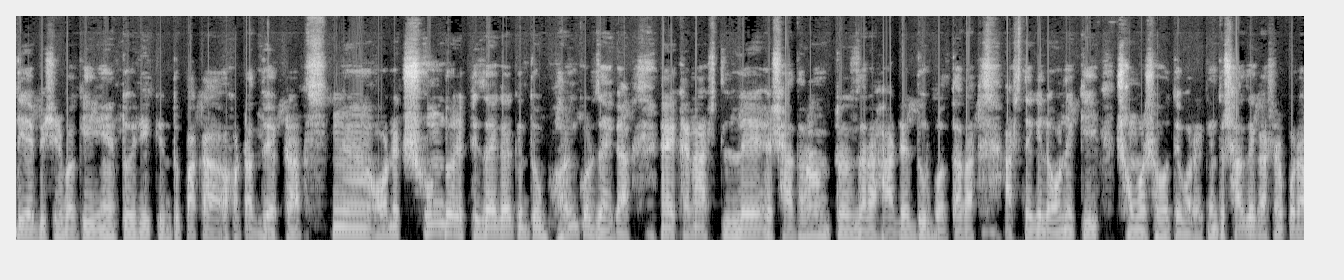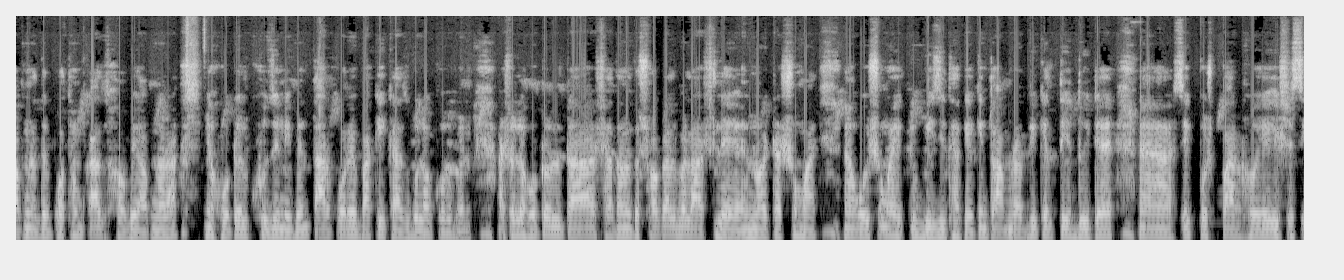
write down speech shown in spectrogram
দিয়ে বেশিরভাগই তৈরি, কিন্তু পাকা, হঠাৎ দু একটা অনেক সুন্দর একটি জায়গা, কিন্তু ভয়ঙ্কর জায়গা। এখানে আসলে সাধারণত যারা হার্টের দুর্বল তারা আসতে গেলে অনেকই সমস্যা হতে পারে। কিন্তু সাজেক আসার পরে আপনাদের প্রথম কাজ হবে আপনারা হোটেল খুঁজে নেবেন, তারপরে বাকি কাজগুলো করবেন। আসলে হোটেলটা সাধারণত সকালবেলা আসলে নয়টার সময় ওই সময় একটু বিজি থাকে। কিন্তু আমরা বিকেল থেকে দুইটায় চেকপোস্ট পার হয়ে এসেছি।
